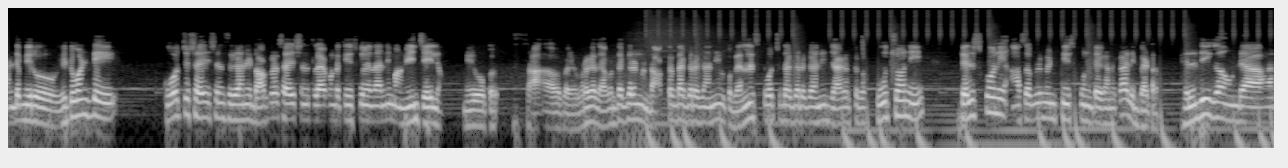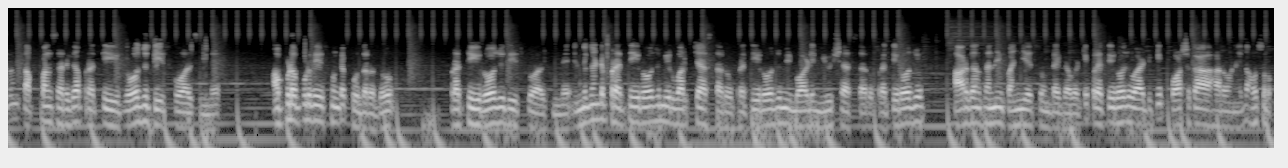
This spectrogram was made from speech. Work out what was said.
అంటే మీరు ఎటువంటి కోచ్ సజెషన్స్ కానీ డాక్టర్ సజెషన్స్ లేకుండా తీసుకునేదాన్ని మనం ఏం చేయలేం. మీరు ఒక ఒక ఎవరి ఎవరి దగ్గర డాక్టర్ దగ్గర కానీ ఒక వెల్నెస్ కోచ్ దగ్గర కానీ జాగ్రత్తగా కూర్చొని తెలుసుకొని ఆ సప్లిమెంట్ తీసుకుంటే కనుక అది బెటర్ హెల్దీగా ఉండే ఆహారం తప్పనిసరిగా ప్రతి రోజు తీసుకోవాల్సిందే. అప్పుడప్పుడు తీసుకుంటే కుదరదు. ప్రతిరోజు తీసుకోవాల్సిందే. ఎందుకంటే ప్రతిరోజు మీరు వర్క్ చేస్తారు ప్రతిరోజు మీ బాడీని యూజ్ చేస్తారు ప్రతిరోజు ఆర్గన్స్ అన్ని పనిచేస్తుంటాయి కాబట్టి ప్రతిరోజు వాటికి పోషకాహారం అనేది అవసరం.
